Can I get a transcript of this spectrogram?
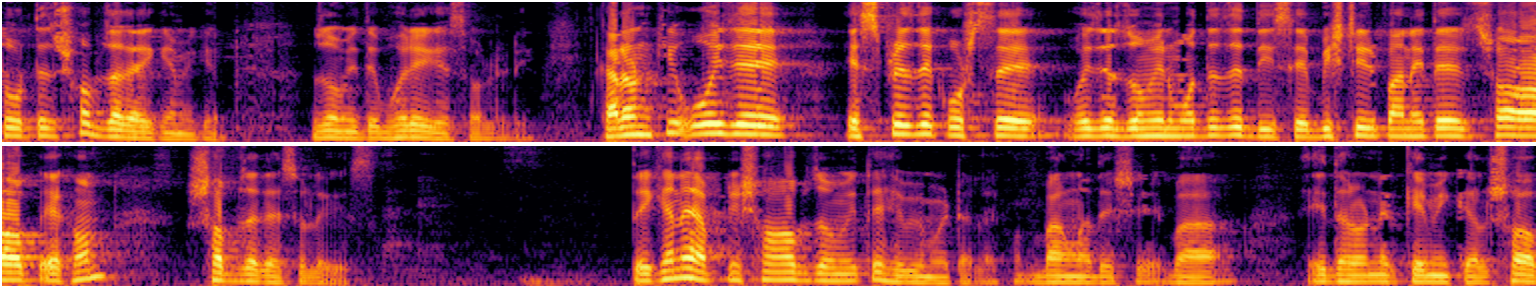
চড়তেছে সব জায়গায় কেমিক্যাল জমিতে ভরে গেছে অলরেডি কারণ কি, ওই যে স্প্রে যে করছে, ওই যে জমির মধ্যে যে দিছে, বৃষ্টির পানিতে সব এখন সব জায়গায় চলে গেছে। তো এখানে আপনি সব জমিতে হেভি মেটাল এখন, বাংলাদেশে বা এই ধরনের কেমিক্যাল সব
